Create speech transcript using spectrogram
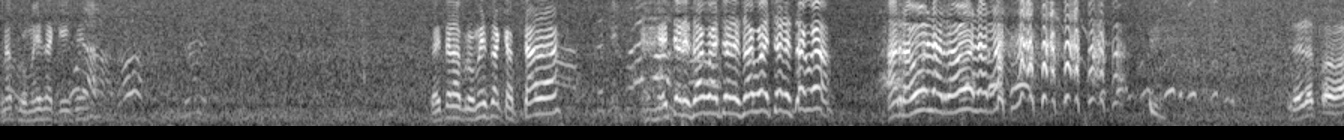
Una promesa que hice. Ahí está la promesa captada. Échales agua, échales agua, échales agua. A Raúl, a Raúl, a Raúl. Era todo.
